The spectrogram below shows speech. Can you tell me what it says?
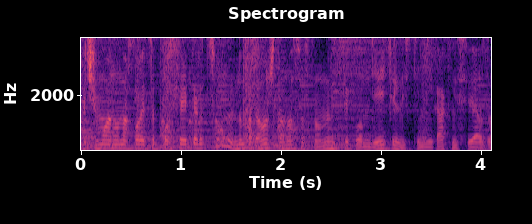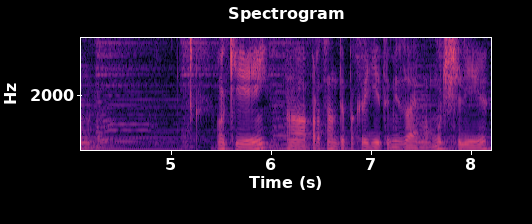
Почему оно находится после операционной? Ну, потому что оно с основным циклом деятельности никак не связано. Окей, а, проценты по кредитам и займам учли.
